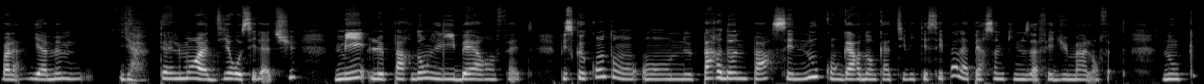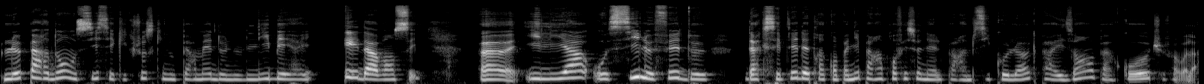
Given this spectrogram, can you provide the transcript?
voilà, il y a même, il y a tellement à dire aussi là-dessus, mais le pardon libère en fait, puisque quand on, ne pardonne pas, c'est nous qu'on garde en captivité, c'est pas la personne qui nous a fait du mal en fait. Donc le pardon aussi, c'est quelque chose qui nous permet de nous libérer et d'avancer. Euh, il y a aussi le fait de d'accepter d'être accompagné par un professionnel, par un psychologue par exemple, un coach, enfin voilà.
